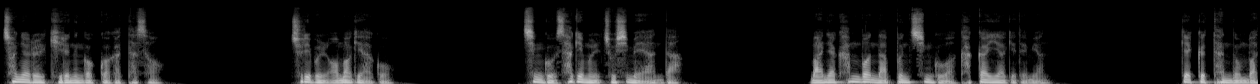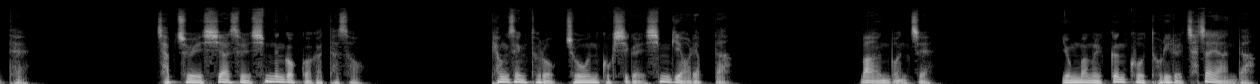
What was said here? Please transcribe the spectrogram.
처녀를 기르는 것과 같아서 출입을 엄하게 하고 친구 사귐을 조심해야 한다. 만약 한 번 나쁜 친구와 가까이 하게 되면 깨끗한 논밭에 잡초의 씨앗을 심는 것과 같아서 평생토록 좋은 곡식을 심기 어렵다. 마흔 번째. 욕망을 끊고 도리를 찾아야 한다.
